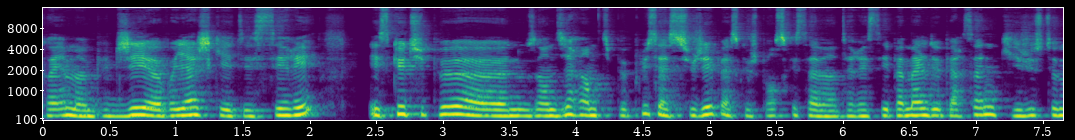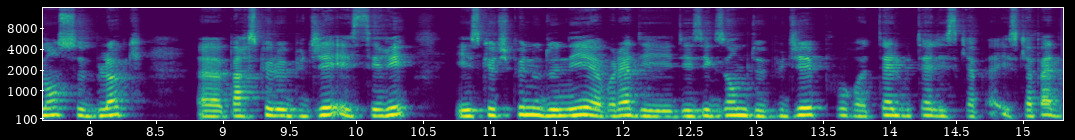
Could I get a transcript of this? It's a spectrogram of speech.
quand même un budget voyage qui était serré. Est-ce que tu peux nous en dire un petit peu plus à ce sujet? Parce que je pense que ça va intéresser pas mal de personnes qui justement se bloquent parce que le budget est serré est-ce que tu peux nous donner euh, voilà, des, exemples de budget pour euh, telle ou telle escapade?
